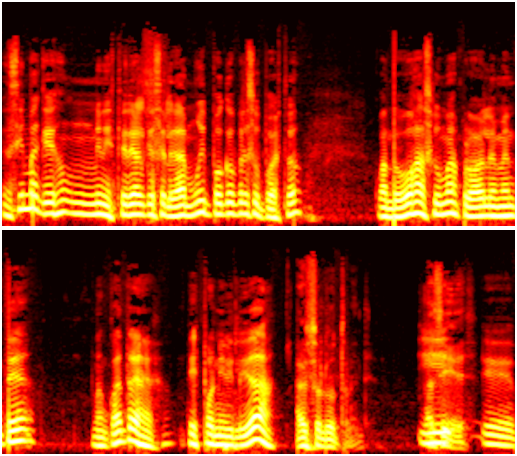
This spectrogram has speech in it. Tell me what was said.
Encima que es un ministerio al que se le da muy poco presupuesto, cuando vos asumas probablemente no encuentres disponibilidad. Absolutamente. Y Así es. eh,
